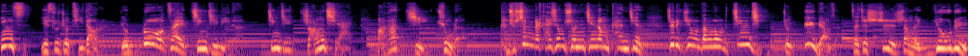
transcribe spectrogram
因此耶稣就提到了有落在荆棘里的。荆棘长起来，把它挤住了。感觉圣灵的开箱说：“你今天让我们看见这里经文当中的荆棘，就预表着在这世上的忧虑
